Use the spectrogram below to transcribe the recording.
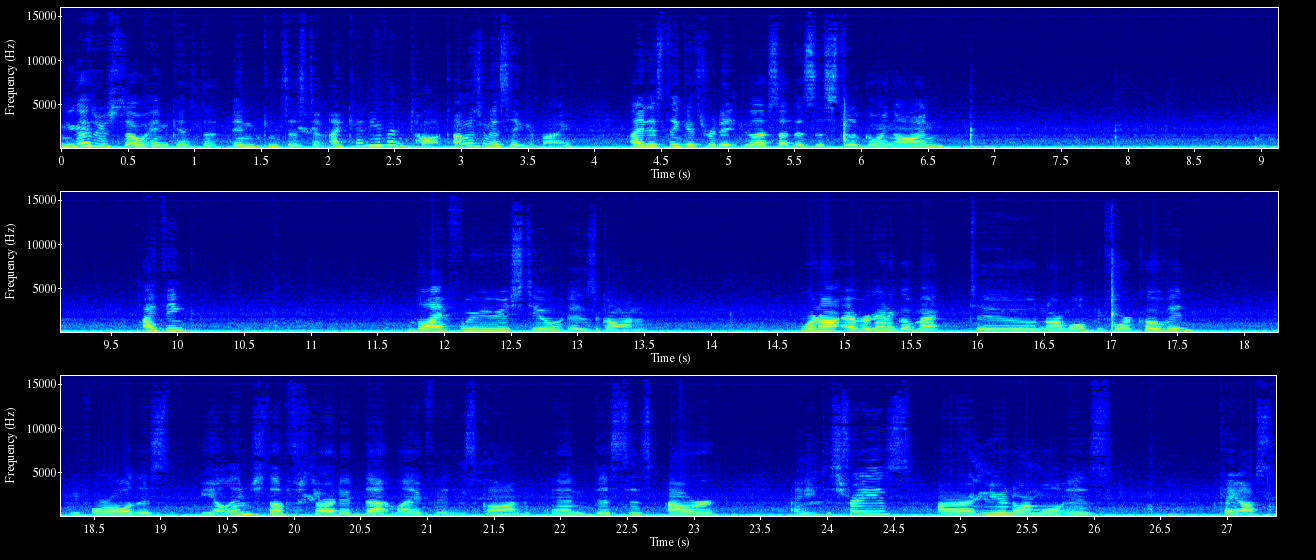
You guys are so inconsistent. inconsistent. I can't even talk. I'm just going to say goodbye. I just think it's ridiculous that this is still going on. I think the life we're used to is gone. We're not ever going to go back to normal before COVID, before all this BLM stuff started. That life is gone. And this is our, I hate this phrase, our new normal is chaos.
